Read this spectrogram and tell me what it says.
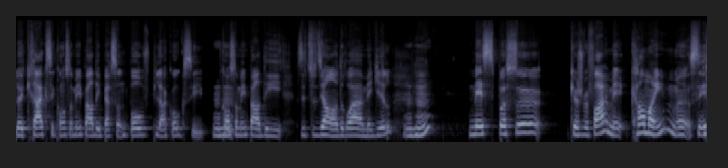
le crack, c'est consommé par des personnes pauvres, puis la coke, c'est Mhm. consommé par des étudiants en droit à McGill. Mhm. Mais c'est pas ça que je veux faire, mais quand même, c'est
